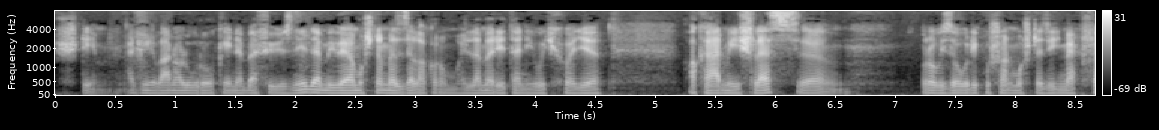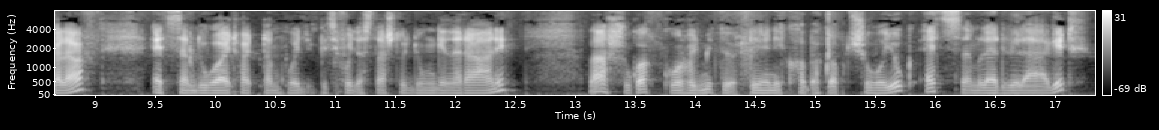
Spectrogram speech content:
Stim. Ez nyilván alulról kéne befűzni, de mivel most nem ezzel akarom majd lemeríteni, úgyhogy akármi is lesz, provizórikusan most ez így megfelel. Egy szem duhajt hagytam, hogy pici fogyasztást tudjunk generálni. Lássuk akkor, hogy mi történik, ha bekapcsoljuk. Egy szem LED világít,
